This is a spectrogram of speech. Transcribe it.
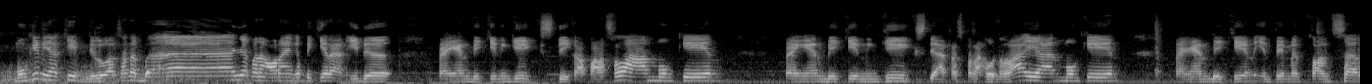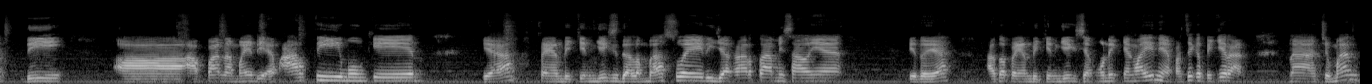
mungkin yakin di luar sana banyak orang-orang yang kepikiran ide pengen bikin gigs di kapal selam mungkin, pengen bikin gigs di atas perahu nelayan mungkin, pengen bikin intimate concert di uh, apa namanya di MRT mungkin, ya, pengen bikin gigs di dalam busway di Jakarta misalnya, gitu ya, atau pengen bikin gigs yang unik yang lainnya pasti kepikiran. Nah, cuman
